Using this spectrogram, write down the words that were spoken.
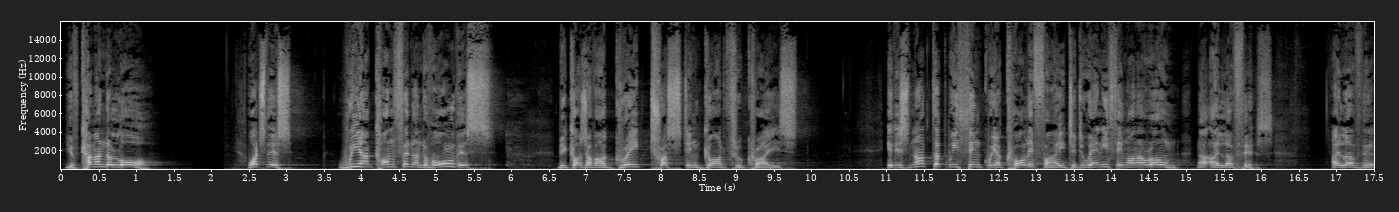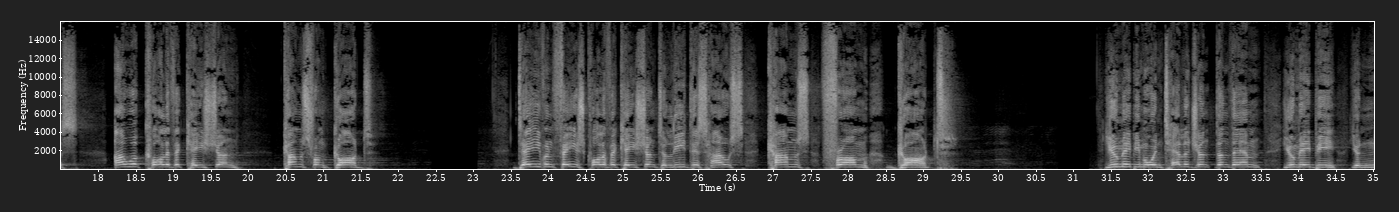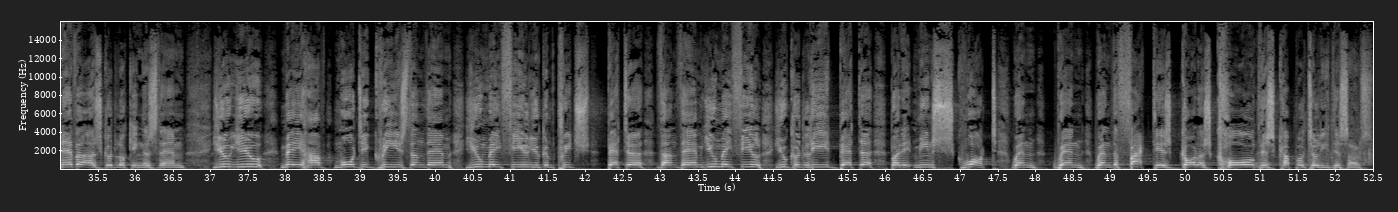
You've come under law. Watch this. We are confident of all this because of our great trust in God through Christ. It is not that we think we are qualified to do anything on our own. Now, I love this. I love this. Our qualification comes from God. Dave and Faye's qualification to lead this house comes from God. You may be more intelligent than them. You may be, you're never as good looking as them. You, you may have more degrees than them. You may feel you can preach better than them. You may feel you could lead better, but it means squat when, when, when the fact is God has called this couple to lead this house.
